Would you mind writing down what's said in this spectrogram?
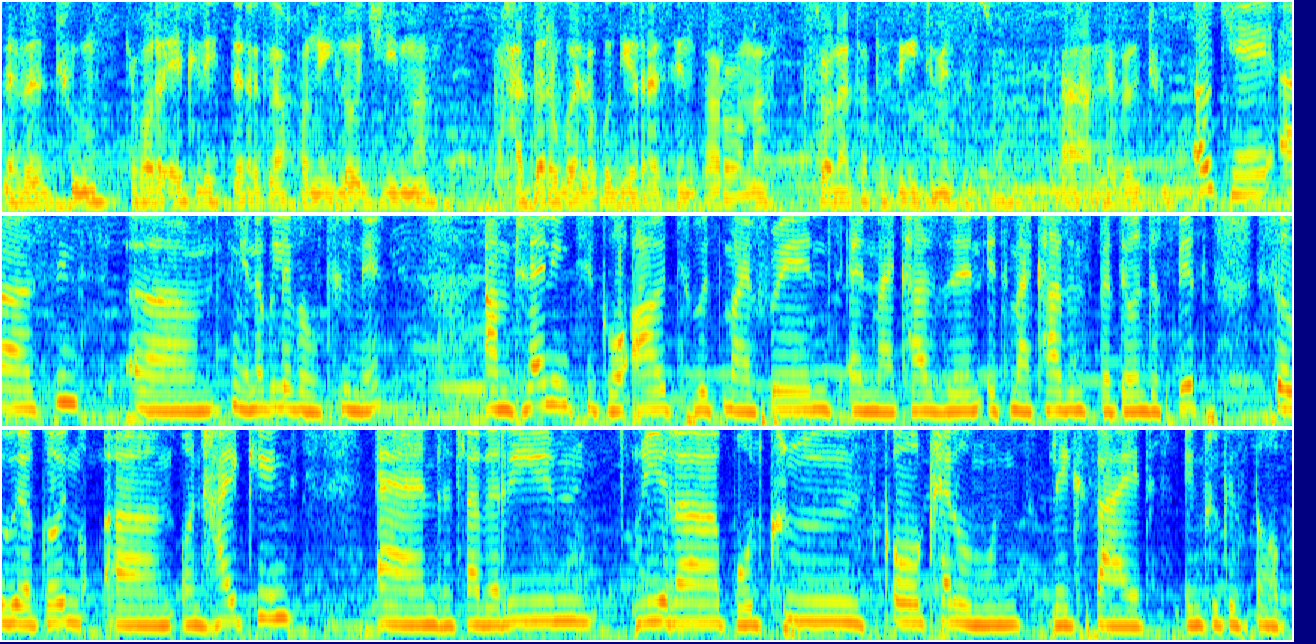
level two ke gore at least re tla kgona ilo gima gape re boela ko direseng tsa rona. Ke sone thata se ke dumeletseng sone ka level two. Okay uh, since um, singena ku level two ne I'm planning to go out with my friends and my cousin. It's my cousin's birthday on the 5th. So we are going um, on hiking and re Mira boat cruise go Cradle Moon Lakeside in Krugersdorp.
